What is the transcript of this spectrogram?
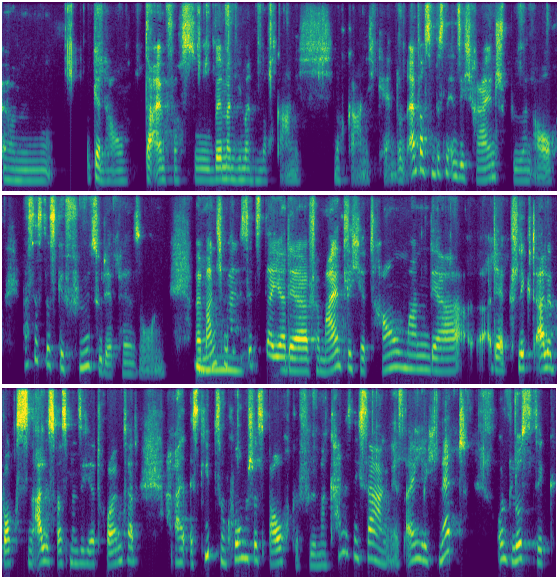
Ähm, genau, da einfach so, wenn man jemanden noch gar nicht, noch gar nicht kennt und einfach so ein bisschen in sich reinspüren auch. Was ist das Gefühl zu der Person? Weil mhm. manchmal sitzt da ja der vermeintliche Traummann, der, der klickt alle Boxen, alles, was man sich erträumt hat. Aber es gibt so ein komisches Bauchgefühl. Man kann es nicht sagen. Er ist eigentlich nett und lustig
